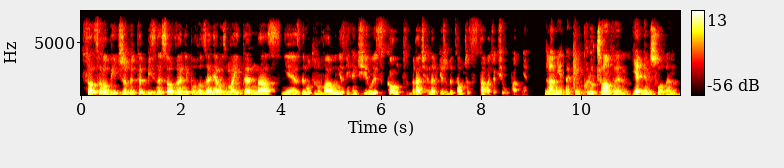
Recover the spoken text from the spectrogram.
co zrobić, żeby te biznesowe niepowodzenia rozmaite nas nie zdemotywowały, nie zniechęciły? Skąd brać energię, żeby cały czas wstawać, jak się upadnie? Dla mnie takim kluczowym jednym słowem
